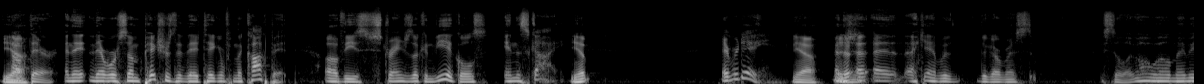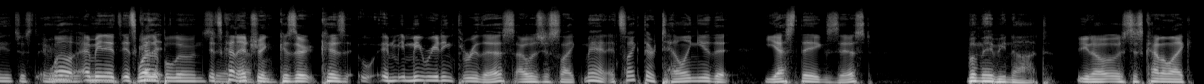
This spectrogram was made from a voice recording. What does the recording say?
Yeah. out there." And they, there were some pictures that they had taken from the cockpit of these strange-looking vehicles in the sky yep. every day. Yeah. And, just- and I can't believe the government's still like, "Oh well, maybe it's just." Air, Well, I mean, it's- it's weather kinda- balloons. it's yeah, kind of interesting because they're because in me reading through this, I was just like, man, it's like they're telling you that yes, they exist, but maybe not. You know, it was just kind of like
